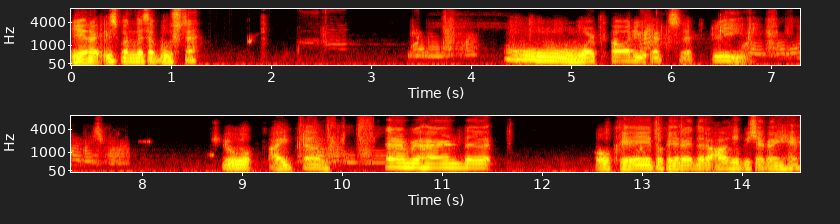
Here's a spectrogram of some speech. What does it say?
ये रहा, इस बंदे से पूछते हैं। Oh, what are you exactly? Show item. Then behind the... okay, तो कह रहा है इधर आगे पीछे कहीं है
